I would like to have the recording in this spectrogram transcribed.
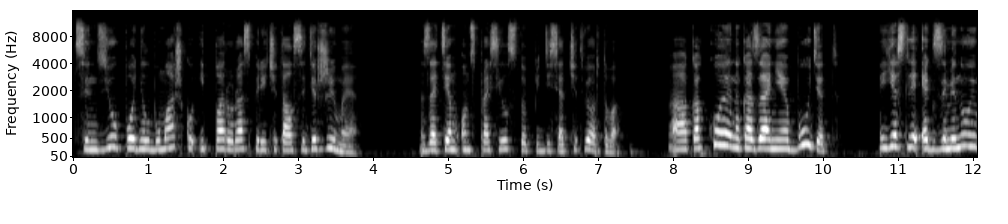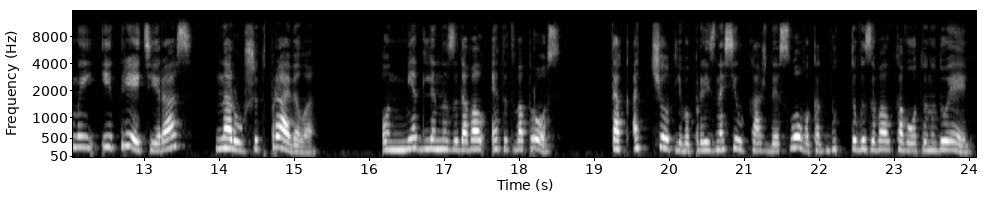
Циндзю поднял бумажку и пару раз перечитал содержимое. Затем он спросил 154-го: "А какое наказание будет, если экзаменуемый и третий раз нарушит правила?" Он медленно задавал этот вопрос, так отчетливо произносил каждое слово, как будто вызывал кого-то на дуэль.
